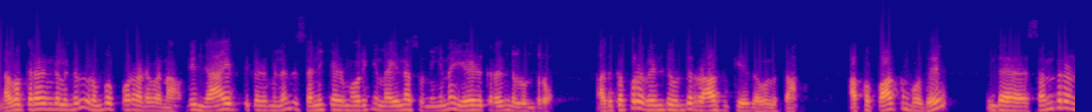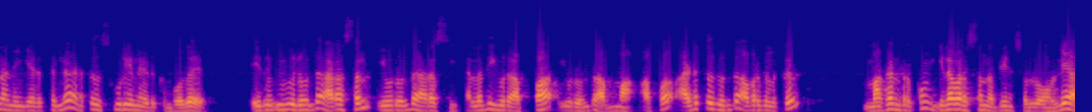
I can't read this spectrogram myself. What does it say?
நவக்கிரகங்களுங்கிறது ரொம்ப போராட வேணாம். அப்படியே ஞாயிற்றுக்கிழமையில இருந்து சனிக்கிழமை வரைக்கும் லைனா சொன்னீங்கன்னா ஏழு கிரகங்கள் வந்துடும் அதுக்கப்புறம் ரெண்டு வந்து ராகு கேது அவ்வளவுதான். அப்ப பார்க்கும்போது இந்த சந்திரனை நீங்க எடுத்துங்க அடுத்தது சூரியனை எடுக்கும்போது இது இவர் வந்து அரசன் இவர் வந்து அரசி அல்லது இவர் அப்பா இவர் வந்து அம்மா. அப்போ அடுத்தது வந்து அவர்களுக்கு மகன் இருக்கும் இளவரசன் அப்படின்னு சொல்லுவோம் இல்லையா?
